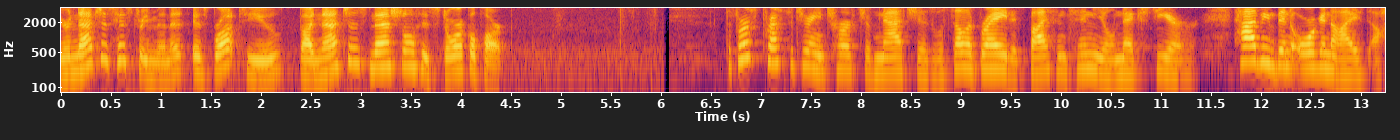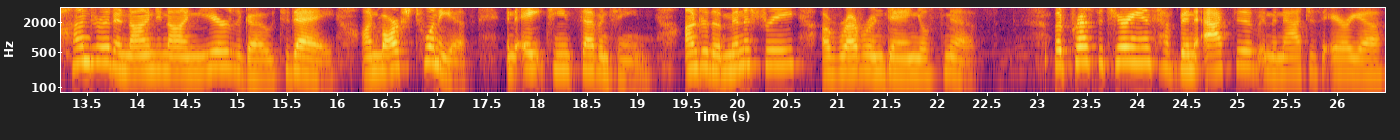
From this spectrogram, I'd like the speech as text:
Your Natchez History Minute is brought to you by Natchez National Historical Park. The First Presbyterian Church of Natchez will celebrate its bicentennial next year, having been organized 199 years ago today on March 20th in 1817 under the ministry of Reverend Daniel Smith. But Presbyterians have been active in the Natchez area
